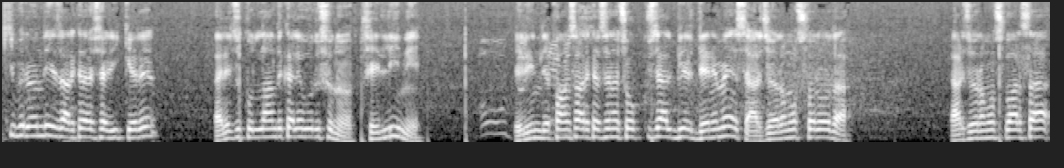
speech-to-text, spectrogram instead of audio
2-1 öndeyiz arkadaşlar ilk yarı. Kaleci kullandı kale vuruşunu. Cellini. Elin defans arkasına çok güzel bir deneme. Sergio Ramos var orada. Sergio Ramos varsa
